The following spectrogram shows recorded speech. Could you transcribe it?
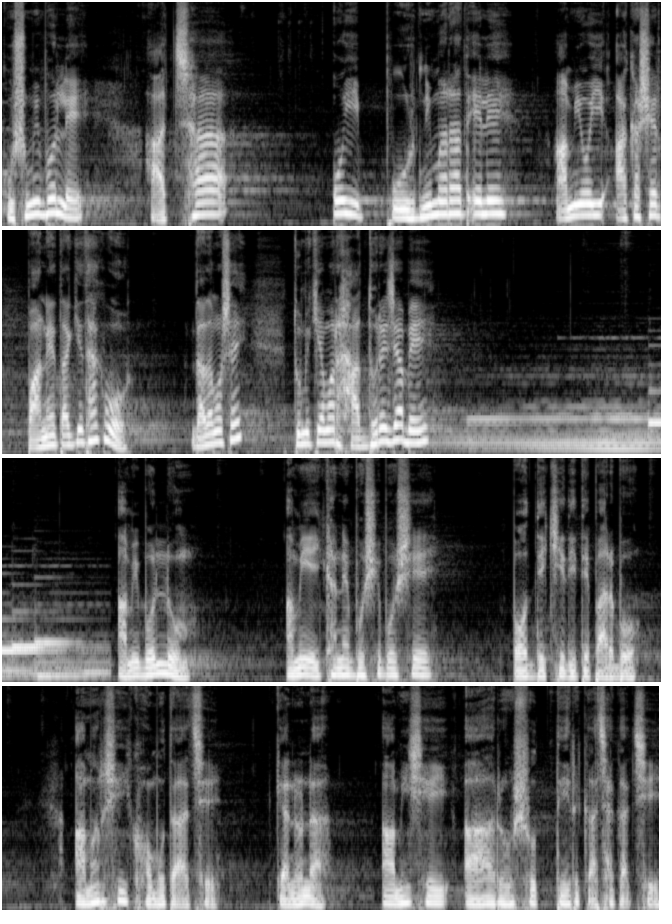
কুসুমি বললে আচ্ছা ওই পূর্ণিমা রাত এলে আমি ওই আকাশের পানে তাকিয়ে থাকব? দাদামশাই, তুমি কি আমার হাত ধরে যাবে? আমি বললুম, আমি এইখানে বসে বসে পথ দেখিয়ে দিতে পারব। আমার সেই ক্ষমতা আছে, কেননা আমি সেই আরও সত্যের কাছাকাছি।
